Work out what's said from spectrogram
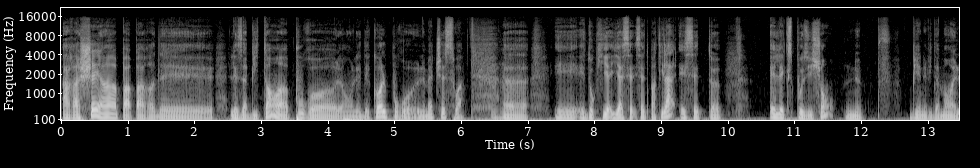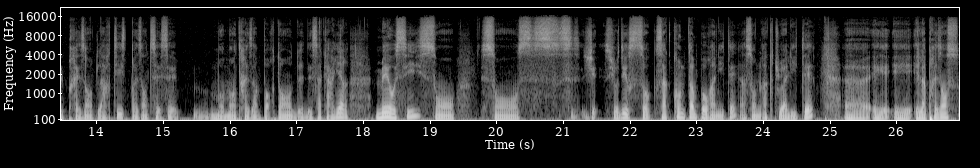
arrachées hein, par, par les, les habitants hein, pour, euh, on les décolle pour euh, les mettre chez soi. Mhm. Euh, et, et donc, il y a, y cette partie-là. Et, cette, et l'exposition, ne- bien évidemment, elle présente l'artiste, présente ces, ces moments très importants de, de sa carrière, mais aussi son, son, dire, son- sa contemporanité, son actualité, euh, et, et- et la présence,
